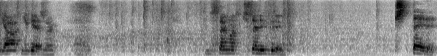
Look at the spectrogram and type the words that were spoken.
ja nie wierzę. Dostałem aż cztery gry. Cztery.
